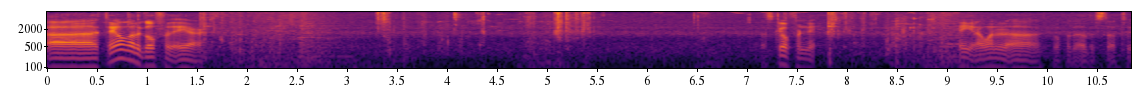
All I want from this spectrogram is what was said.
Uh, I think I'm gonna go for the AR. Let's go for Nick. Dang it, I wanted to uh, go for the other stuff too.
